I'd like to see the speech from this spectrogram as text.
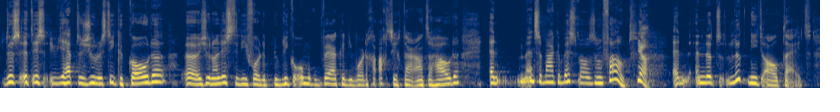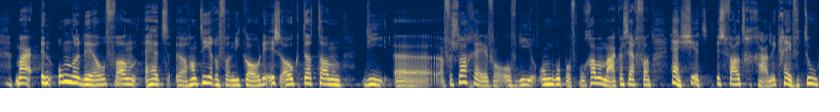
Dus het is, je hebt een journalistieke code. Uh, journalisten die voor de publieke omroep werken, die worden geacht zich daaraan te houden. En mensen maken best wel eens een fout. Ja. En, en dat lukt niet altijd. Maar een onderdeel van het uh, hanteren van die code is ook dat dan die uh, verslaggever of die omroep of programmamaker zegt van... hé, hey, shit, is fout gegaan, ik geef het toe,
